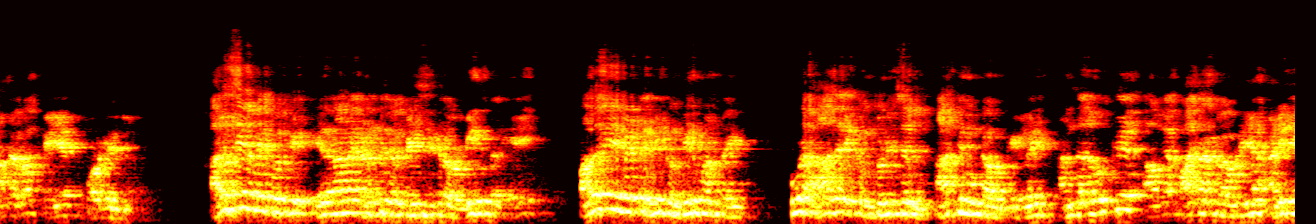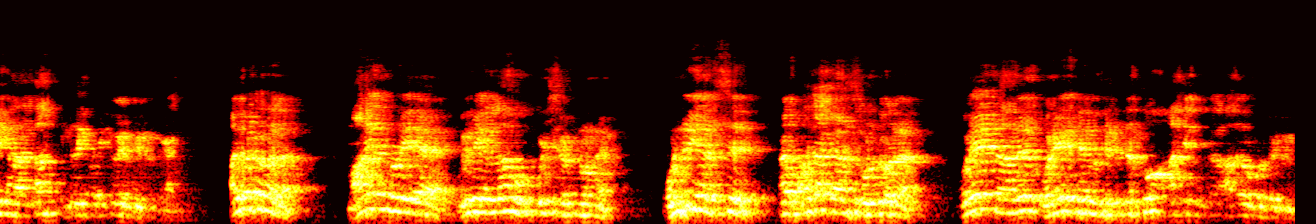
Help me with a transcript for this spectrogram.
ஆதரவா கையெழுத்து போடவில்லை. அரசியலமைப்புக்கு எதிரான கருத்துக்கள் பேசியிருக்கிற ஒரு நீதிபதியை பதவியை விட்டு நீக்கும் தீர்மானத்தை கூட ஆதரிக்கும் துணிச்சல் அதிமுகவுக்கு இல்லை. அந்த அளவுக்கு அவங்க பாஜகவுடைய அடிமைகளாகத்தான் இன்றைக்கு வரைக்கும் இருக்காங்க அது மட்டும் இல்ல மாநிலங்களுடைய உரிமையெல்லாம் குடிச்சு கட்டணும்னு ஒன்றிய அரசு பாஜக அரசு கொண்டு வர ஒரே நாடு ஒரே தேர்வு திட்டத்திற்கும் அதிமுக ஆதரவு கொடுத்துருக்கு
